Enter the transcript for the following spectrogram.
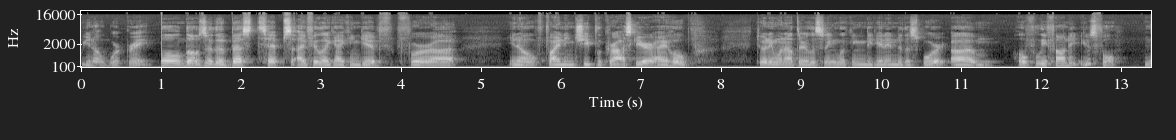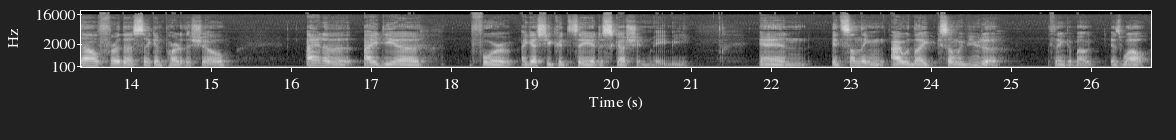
you know work great well those are the best tips i feel like i can give for uh, you know finding cheap lacrosse gear i hope to anyone out there listening looking to get into the sport um, hopefully found it useful now for the second part of the show i had an idea for i guess you could say a discussion maybe and it's something i would like some of you to think about as well.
